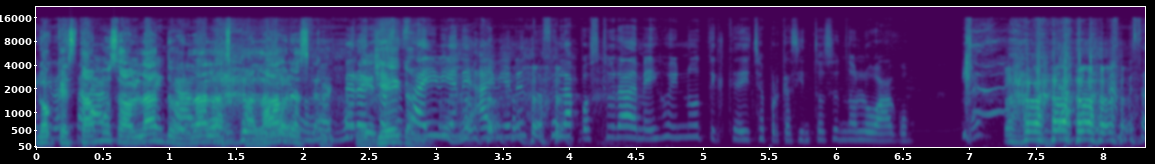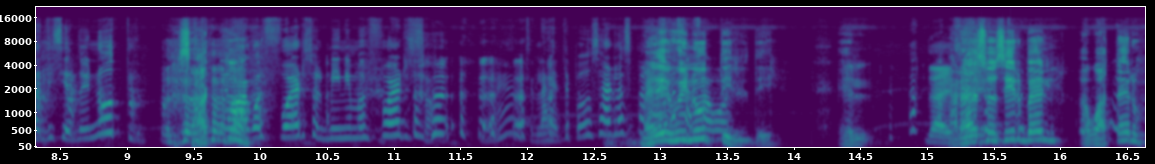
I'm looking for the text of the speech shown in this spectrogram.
Lo que estamos hablando, ¿verdad? Las palabras que Pero entonces llegan. Ahí viene, ahí viene entonces la postura de me dijo inútil, que dicha, porque así entonces no lo hago. me están diciendo inútil. Exacto. No hago esfuerzo, el mínimo esfuerzo. Entonces, la gente puede usar las palabras. Me dijo inútil, di. Él, para eso sirve el aguatero.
